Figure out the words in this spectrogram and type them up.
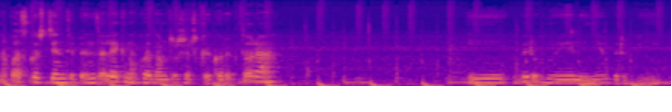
Na płasko ścięty pędzelek nakładam troszeczkę korektora i wyrównuję linię brwi.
